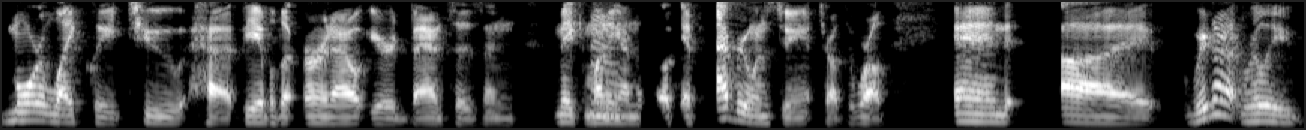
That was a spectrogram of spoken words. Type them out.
more likely to ha- be able to earn out your advances and make money mm. on the book if everyone's doing it throughout the world. And uh, we're not really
